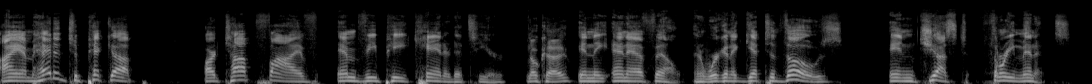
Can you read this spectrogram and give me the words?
I am headed to pick up our top five MVP candidates here Okay. in the NFL, and we're going to get to those in just three minutes.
